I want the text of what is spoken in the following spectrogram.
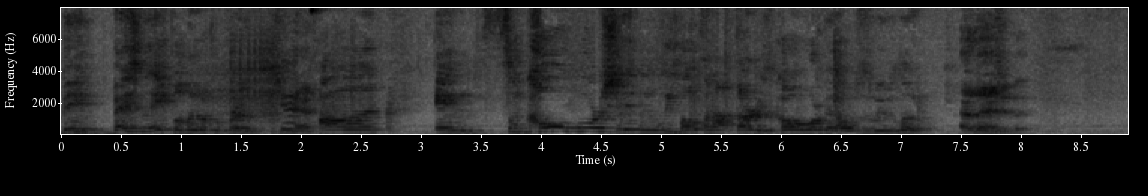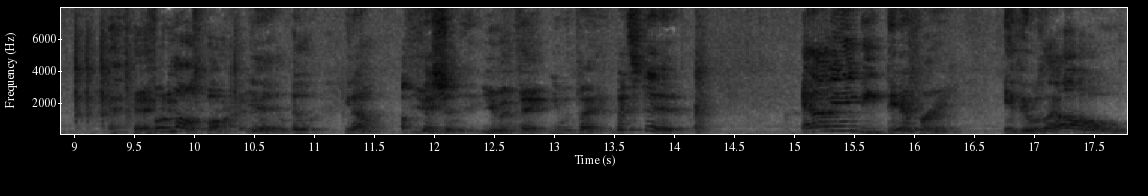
being basically a political prisoner. She's Yeah. a pawn and some Cold War shit, and we both in our thirties. The Cold War been over since we was little, Allegedly. for the most part. Yeah, you know, officially. You would think. You would think, but still. And I mean, it'd be different if it was like, oh,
